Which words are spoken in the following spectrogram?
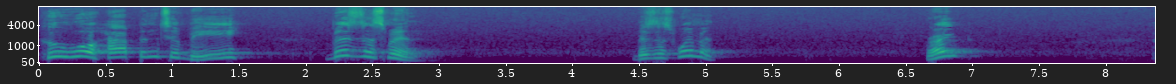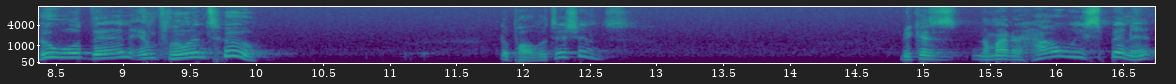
Who will happen to be businessmen, businesswomen? Right? Who will then influence who? The politicians. Because no matter how we spin it,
